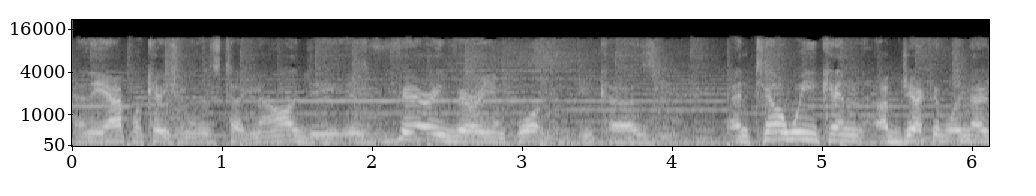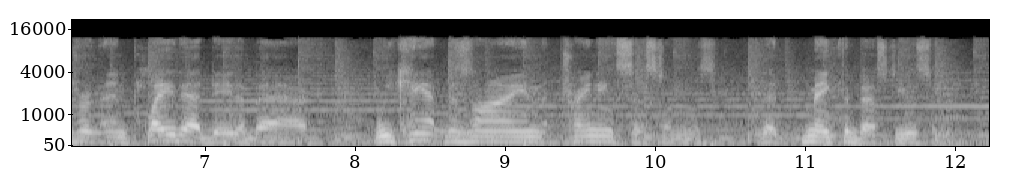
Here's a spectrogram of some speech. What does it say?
and the application of this technology is very, very important because until we can objectively measure it and play that data back, we can't design training systems that make the best use of it.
